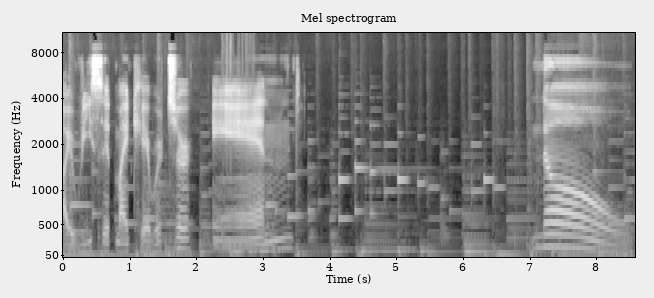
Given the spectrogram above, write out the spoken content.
I reset my character and... No!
